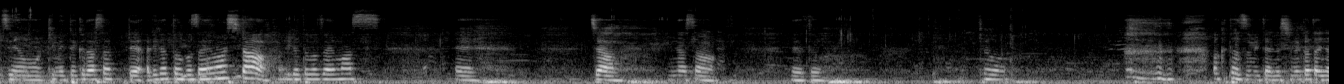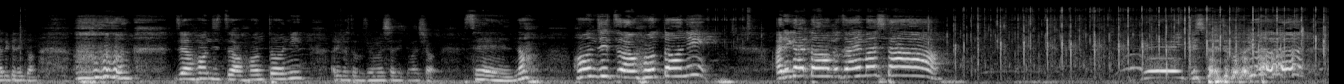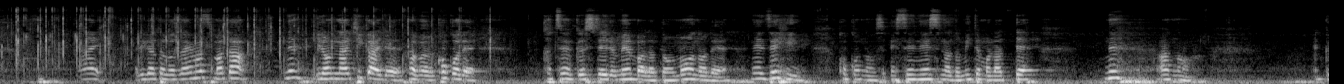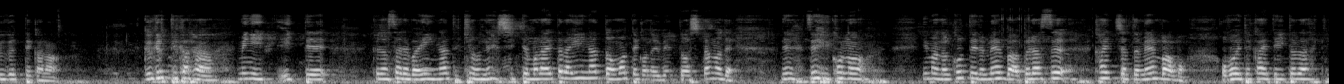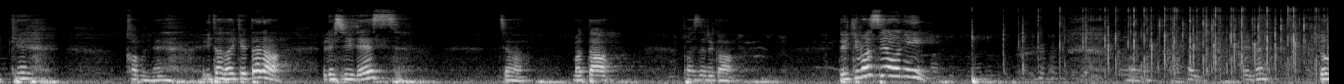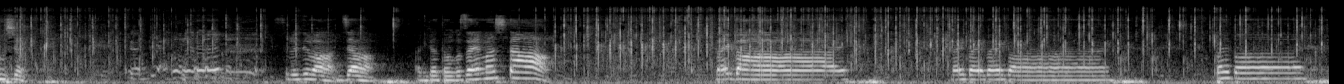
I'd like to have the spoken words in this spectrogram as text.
出演を決めてくださってありがとうございました。ありがとうございます、えーじゃあ皆さんえっ、と今日 アクターズみたいな締め方になるけどいいか。じゃあ本日は本当にありがとうございました。でいきましょう。せーの。本日は本当にありがとうございました。イエーイってしたいところが。はい、ありがとうございます。また、ね、いろんな機会で多分ここで活躍しているメンバーだと思うので、ね、ぜひ、ここの SNS など見てもらって、ね、あの、ググってから、ググってから見に行ってくださればいいなって、今日ね、知ってもらえたらいいなと思ってこのイベントをしたので、ね、ぜひこの、今残っているメンバー、プラス、帰っちゃったメンバーも覚えて帰っていただけ、かもね、いただけたら嬉しいです。じゃあ、また、パズルができますように。はい。はい、え、などうしよう。それでは、じゃあ、ありがとうございました。バイバーイ。バイバイバイバイ。バイバイ。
